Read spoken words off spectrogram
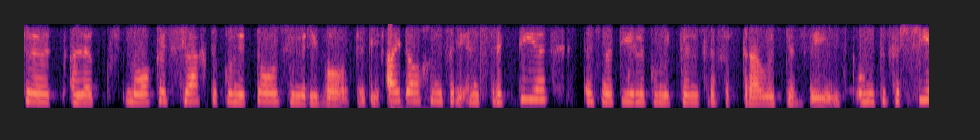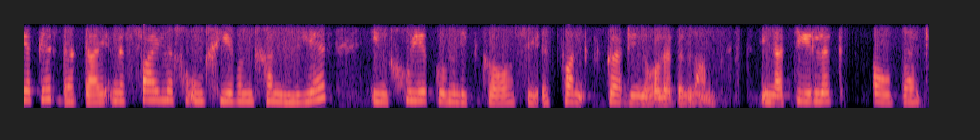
So hulle maak 'n slegte konnotasie met die water. Die uitdaging vir die instrukteur is natuurlik om die kind se vertroue te wen, om te verseker dat hy in 'n veilige omgewing gaan leer en goeie kommunikasie is van kardinale belang. En natuurlik altyd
